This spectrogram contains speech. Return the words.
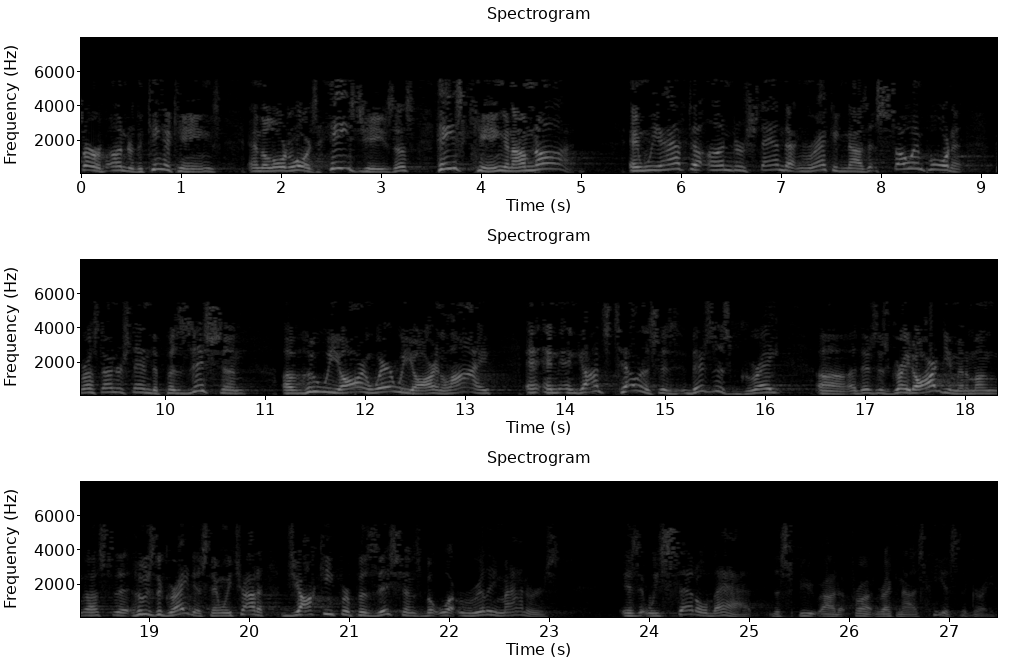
serve under the King of Kings and the Lord of Lords. He's Jesus. He's King and I'm not. And we have to understand that and recognize it's so important for us to understand the position of who we are and where we are in life. And, and, and God's telling us is there's this great uh, there's this great argument among us that who's the greatest, and we try to jockey for positions. But what really matters is that we settle that dispute right up front and recognize He is the greatest,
